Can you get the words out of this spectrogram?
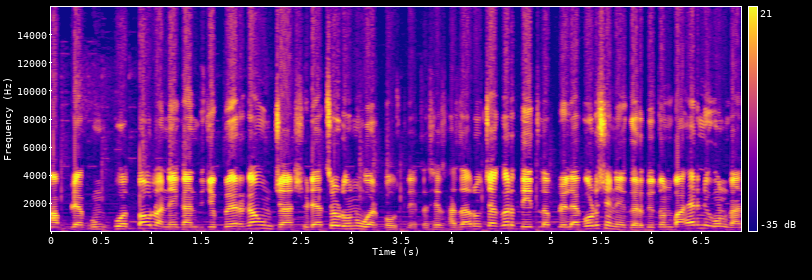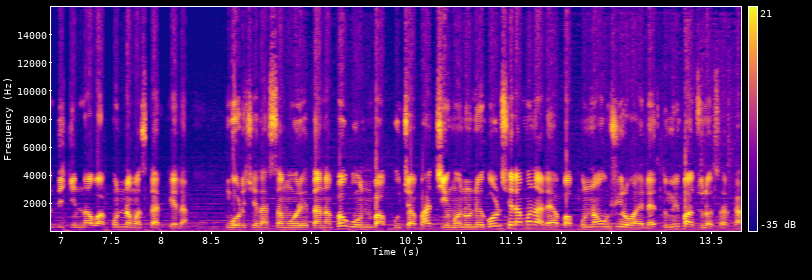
आपल्या कुमकुवत पावलाने गांधीजी प्रेयर शिड्या चढून वर पोहोचले. तसेच हजारोच्या गर्दीत लपलेल्या गोडसेने गर्दीतून बाहेर निघून गांधीजींना वाकून नमस्कार केला. गोडशेला समोर येताना बघून बापूच्या भाची म्हणून गोडशेला म्हणाल्या बापूंना उशीर व्हायला तुम्ही बाजूला सरका.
